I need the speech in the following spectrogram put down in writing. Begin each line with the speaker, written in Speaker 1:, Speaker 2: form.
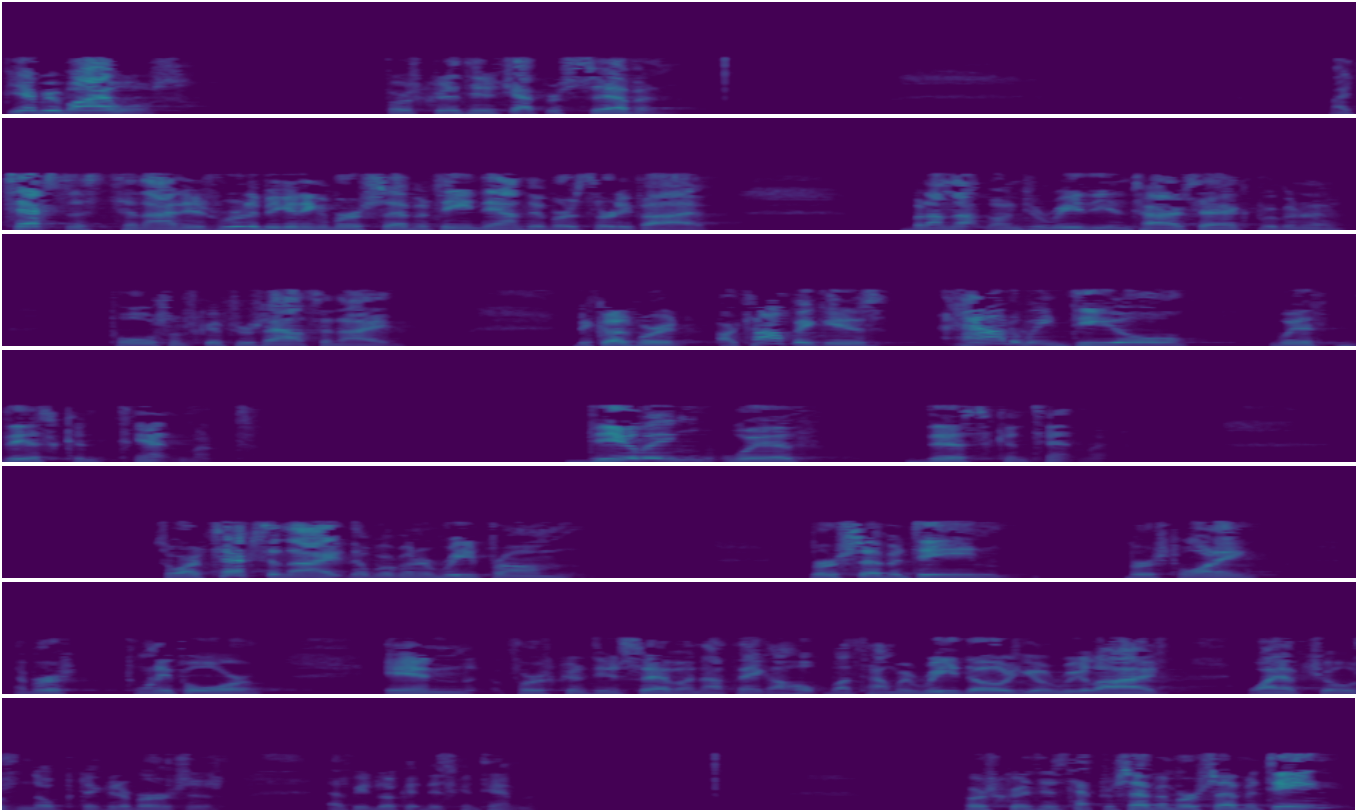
Speaker 1: If you have your Bibles, 1 Corinthians chapter 7. My text tonight is really beginning in verse 17 down to verse 35. But I'm not going to read the entire text. We're going to pull some scriptures out tonight because our topic is how do we deal with discontentment? Dealing with discontentment. So our text tonight that we're going to read from, verse 17, verse 20, and verse 24 in 1 Corinthians 7. I think, I hope by the time we read those, you'll realize why I've chosen those particular verses as we look at discontentment. 1 Corinthians chapter 7, verse 17.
